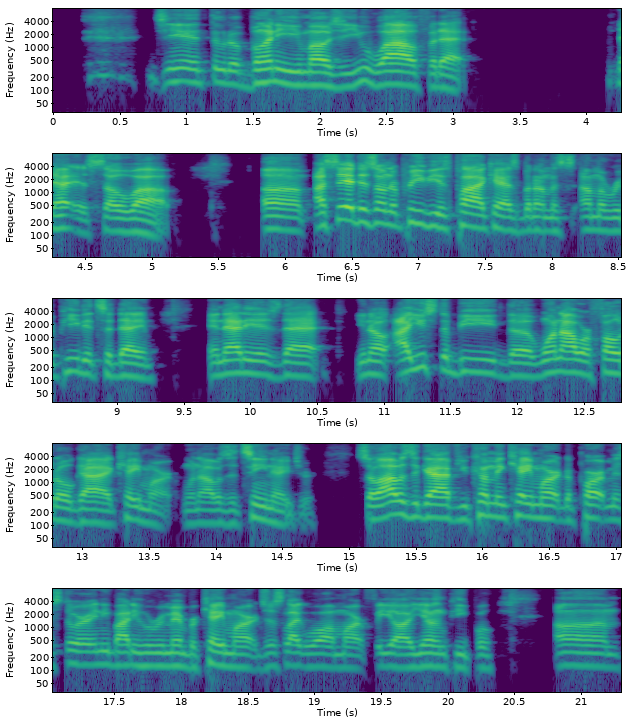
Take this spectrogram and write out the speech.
Jen through the bunny emoji, you wild for that. That is so wild. Um, I said this on the previous podcast, but I'm gonna I'm gonna repeat it today, and that is that you know I used to be the one hour photo guy at Kmart when I was a teenager. So I was the guy. If you come in Kmart department store, anybody who remember Kmart, just like Walmart for y'all young people, um,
